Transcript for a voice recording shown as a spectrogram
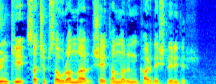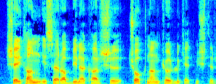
Çünkü saçıp savuranlar şeytanların kardeşleridir. Şeytan ise Rabbine karşı çok nankörlük etmiştir.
